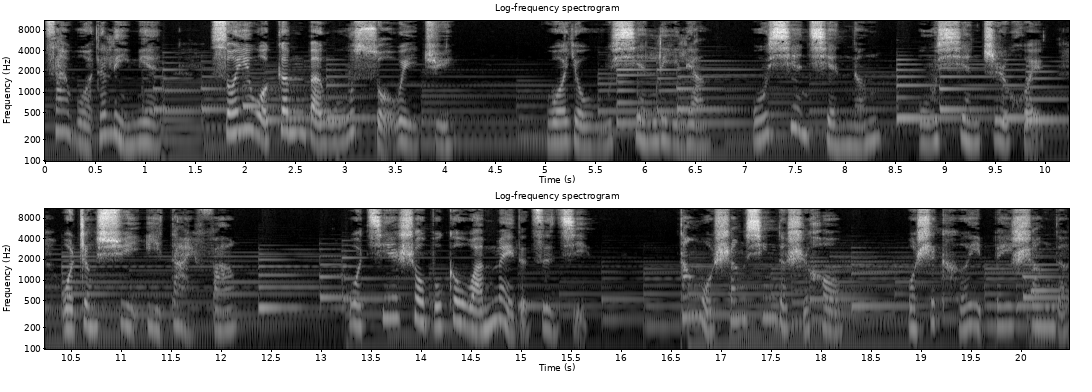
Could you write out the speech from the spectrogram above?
在我的里面，所以我根本无所畏惧。我有无限力量、无限潜能、无限智慧，我正蓄意待发。我接受不够完美的自己。当我伤心的时候，我是可以悲伤的；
